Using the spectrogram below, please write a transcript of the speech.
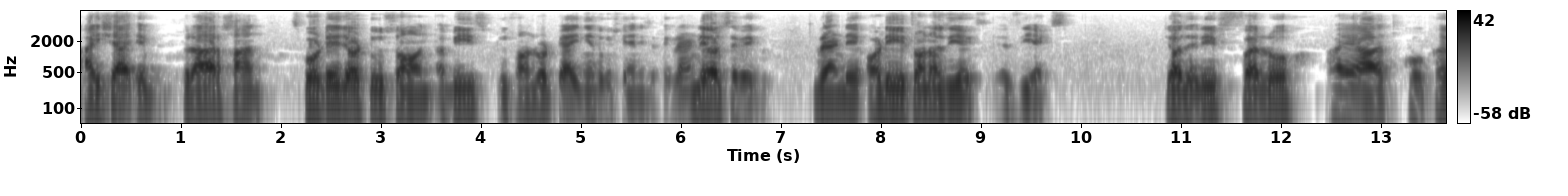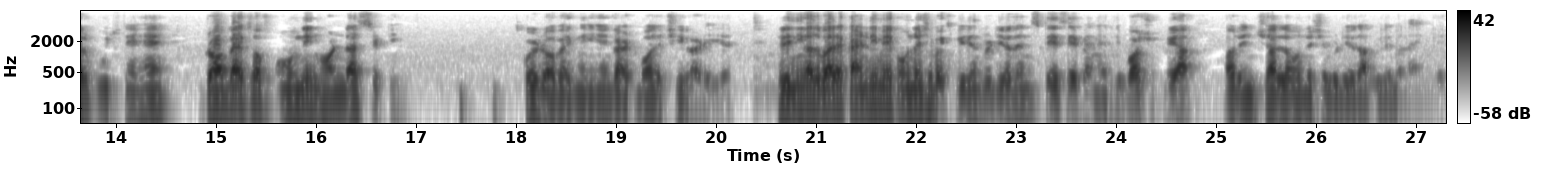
आयशा इब्रार खान स्पोर्टेज और टूसॉन अभी टूसॉन रोड पे आई नहीं है तो कुछ कह नहीं सकते। ग्रैंडे और सिविक ग्रैंडे ऑडी ईट्रॉन और G G X Chaudhry Farrukh Hayat Khokhar पूछते हैं drawbacks of owning Honda City कोई ड्रॉबैक नहीं है बहुत अच्छी गाड़ी है। रिनी का दोबारा kindly make ownership experience videos and stay safe and healthy बहुत शुक्रिया और इंशाल्लाह ओनरशिप वीडियोस आपके लिए बनाएँगे।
